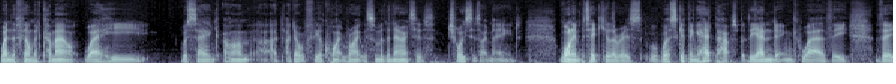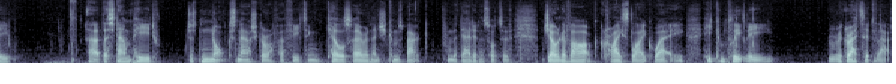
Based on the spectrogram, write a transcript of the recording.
when the film had come out where he was saying, "Oh, I'm, I, I don't feel quite right with some of the narrative choices I made." One in particular is we're skipping ahead perhaps, but the ending where the the uh, the stampede just knocks Naushka off her feet and kills her, and then she comes back from the dead in a sort of Joan of Arc, Christ-like way. He completely regretted that,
